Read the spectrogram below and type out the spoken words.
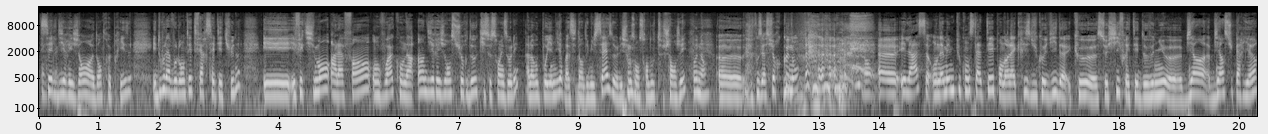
c'est le dirigeant d'entreprise. Et d'où la volonté de faire cette étude. Et effectivement, à la fin, on voit qu'on a un dirigeant sur deux qui se sont isolés. Alors vous pourriez me dire, bah, c'est en 2016, les choses ont sans doute changé. Oh non. Euh, je vous assure que non. non. Euh, hélas, on a même pu constater pendant la crise du Covid que euh, ce chiffre était devenu bien, bien supérieur,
